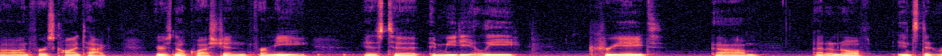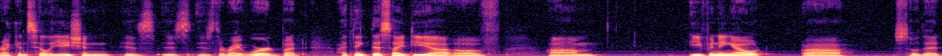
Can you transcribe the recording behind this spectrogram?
uh, on First Contact, there's no question for me is to immediately create. Um, I don't know if instant reconciliation is, is, is the right word, but I think this idea of, um, evening out uh, so that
